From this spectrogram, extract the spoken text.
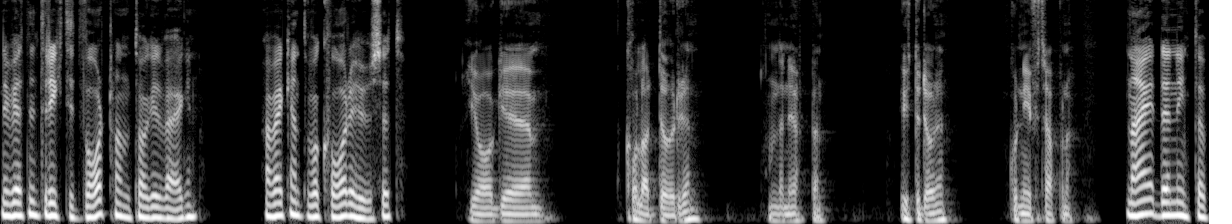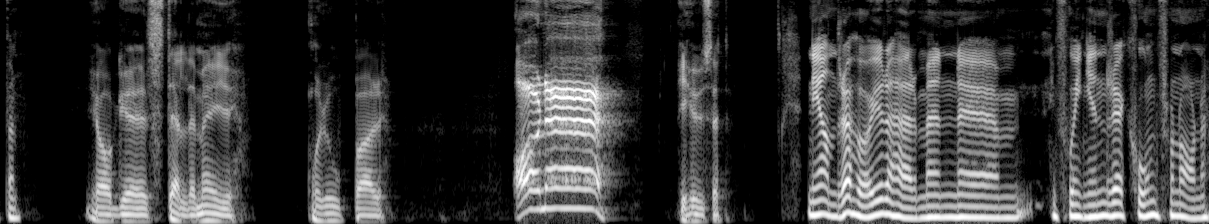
Ni vet inte riktigt vart han tagit vägen. Han verkar inte vara kvar i huset. jag eh, kollar dörren. Om den är öppen. Ytterdörren. Går ner för trapporna. Nej, den är inte öppen. Jag eh, ställer mig och ropar Arne! I huset. Ni andra hör ju det här men eh, ni får ingen reaktion från Arne.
